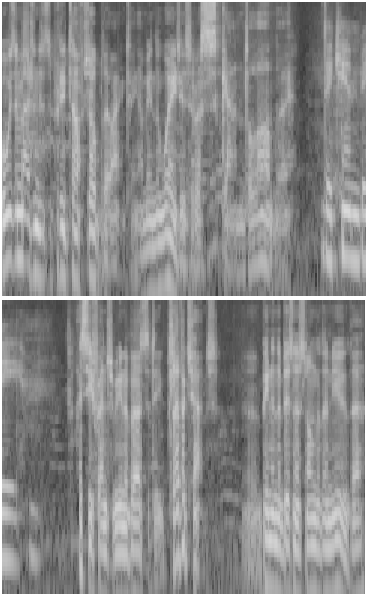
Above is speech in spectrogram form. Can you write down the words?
Always imagined it's a pretty tough job, though, acting. I mean, the wages are a scandal, aren't they? They can be. I see friends from university, clever chaps, uh, been in the business longer than you. They're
